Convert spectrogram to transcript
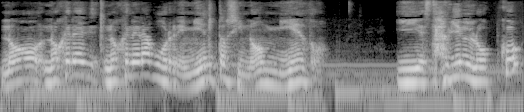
no, no, genera, no genera aburrimiento, sino miedo. Y está bien loco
